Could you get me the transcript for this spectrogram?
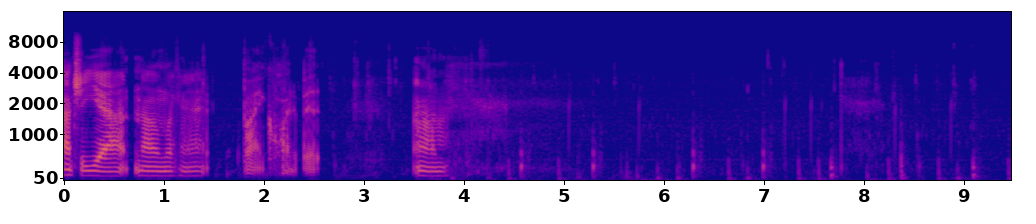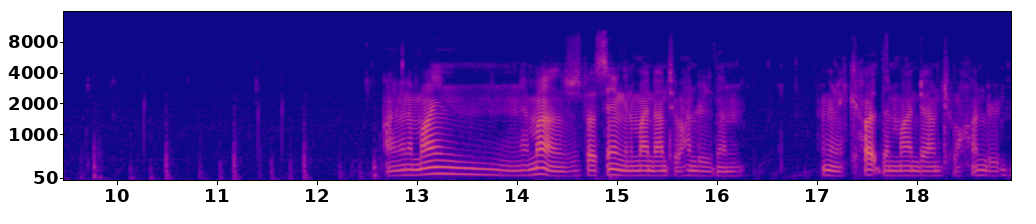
Actually, yeah, now I'm looking at it by quite a bit. Um, I'm gonna mine Never mind, I was just about to say I'm gonna mine down to 100 then. I'm gonna cut then mine down to 100.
